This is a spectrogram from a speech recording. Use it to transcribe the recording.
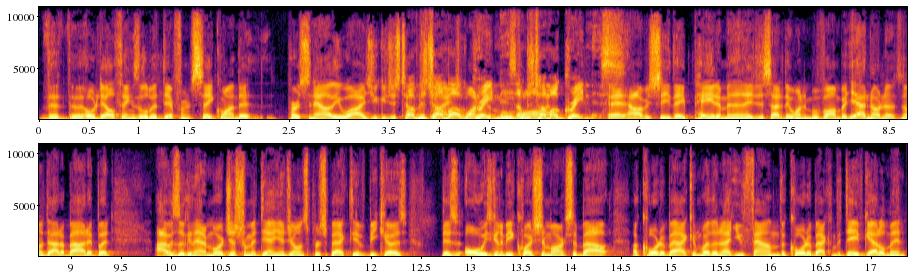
the the Odell thing's a little bit different. Saquon, that personality wise, you could just tell. I'm the just talking about greatness. I'm just talking about greatness. And obviously, they paid him, and then they decided they wanted to move on. But yeah, no, no, there's no doubt about it. But I was looking at it more just from a Daniel Jones perspective because there's always going to be question marks about a quarterback and whether or not you found the quarterback. And for Dave Gettleman,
